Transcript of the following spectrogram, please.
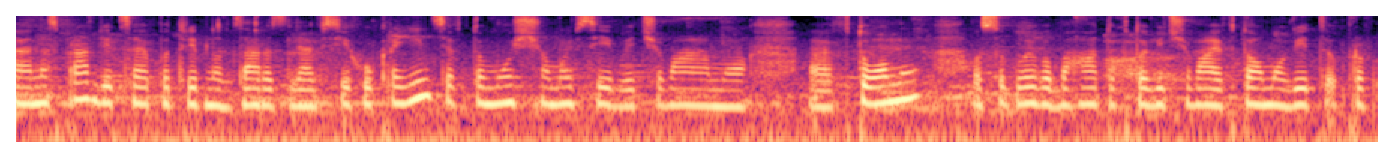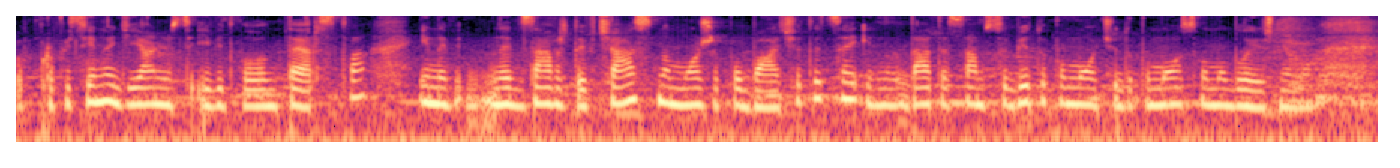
Е, Насправді це потрібно зараз для всіх українців, тому що ми всі відчуваємо е, втому. Особливо багато хто відчуває втому від проф- професійної діяльності і від волонтерства, і не, не завжди вчасно може побачити це і надати сам собі допомогу чи допомогу своєму ближньому.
